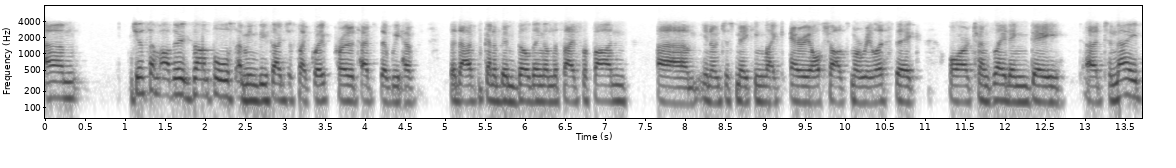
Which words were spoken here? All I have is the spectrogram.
Um, just some other examples. I mean, these are just like great prototypes that we have that I've kind of been building on the side for fun. Um, you know, just making like aerial shots more realistic or translating day uh, to night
